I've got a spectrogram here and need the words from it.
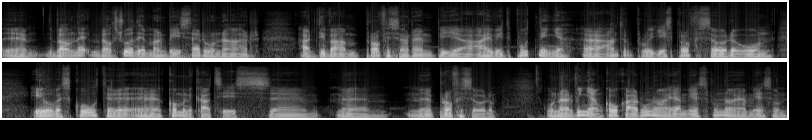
eh, vēl, ne, vēl šodien man bija saruna ar, ar divām profesoriem, bija Aivita Putniņa, antropoloģijas profesora un Ilves Kultere, komunikācijas profesoru, un ar viņām kaut kā runājāmies, runājāmies, un,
